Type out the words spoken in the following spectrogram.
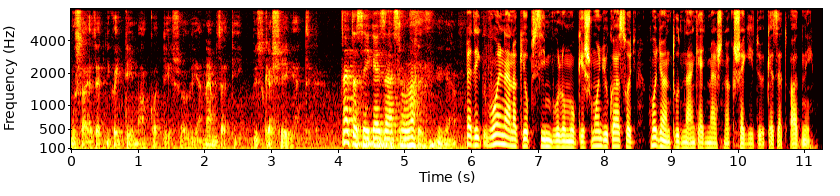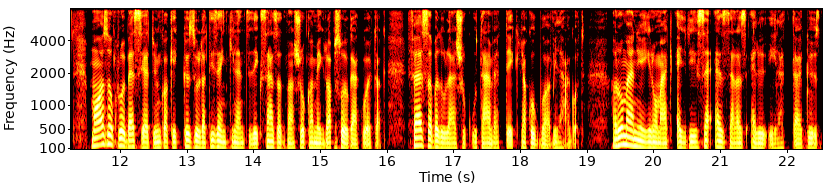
muszáj az etnikai témákat és az ilyen nemzeti büszkeséget Hát a székelyzászlóra. Igen. Pedig volnának jobb szimbólumok, és mondjuk az, hogy hogyan tudnánk egymásnak segítőkezet adni. Ma azokról beszéltünk, akik közül a 19. században sokan még rabszolgák voltak. Felszabadulásuk után vették nyakukba a világot. A romániai romák egy része ezzel az előélettel küzd.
